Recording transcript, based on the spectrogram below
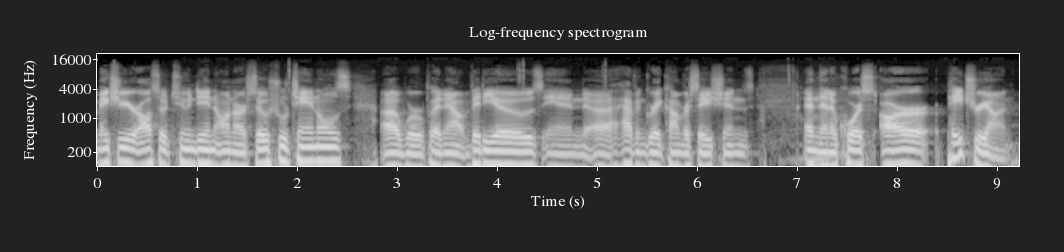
Make sure you're also tuned in on our social channels uh, where we're putting out videos and uh, having great conversations. And then, of course, our Patreon.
